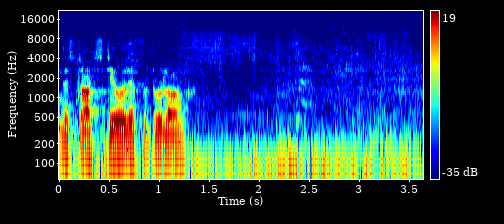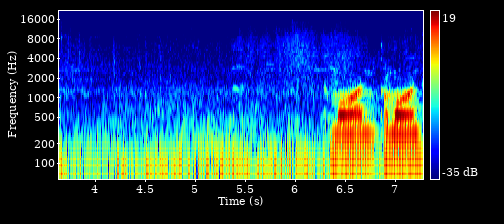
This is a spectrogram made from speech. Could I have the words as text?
Let's not stay over there for too long. Come on, come on.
